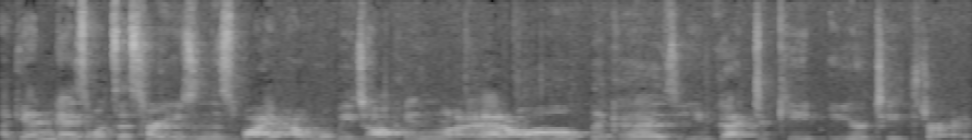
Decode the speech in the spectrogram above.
Again, guys, once I start using this wipe, I won't be talking at all because you've got to keep your teeth dry.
